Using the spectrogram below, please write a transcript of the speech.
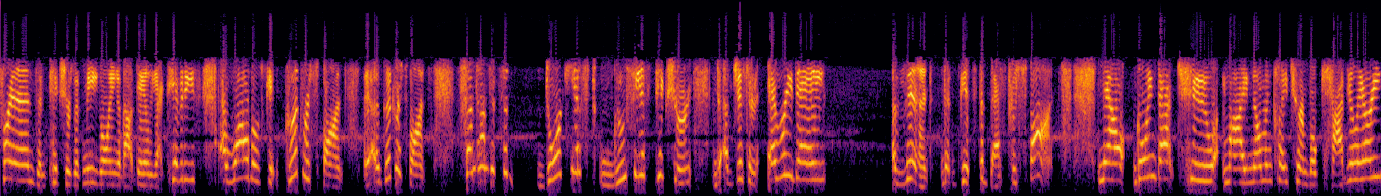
friends and pictures of me going about daily activities. And while those get good response, a good response, sometimes it's the dorkiest, goofiest picture of just an everyday event that gets the best response. Now, going back to my nomenclature and vocabulary,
